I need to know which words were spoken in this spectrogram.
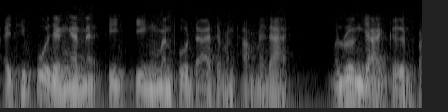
ไอ้ที่พูดอย่างนั้นเนี่ยที่จริงมันพูดได้แต่มันทำไม่ได้ มันเรื่องใหญ่เกินไป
